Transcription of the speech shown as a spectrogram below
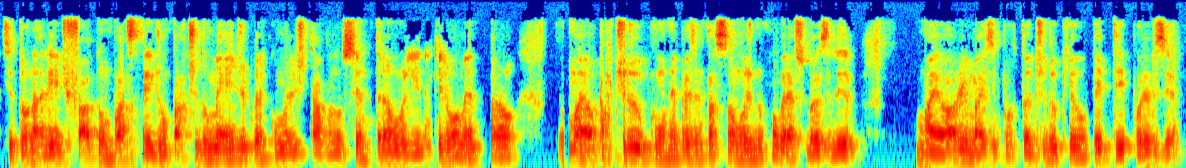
Se tornaria, de fato, um parceiro de um partido médico, é como ele estava no centrão ali naquele momento, para o maior partido com representação hoje no Congresso brasileiro. Maior e mais importante do que o PT, por exemplo.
